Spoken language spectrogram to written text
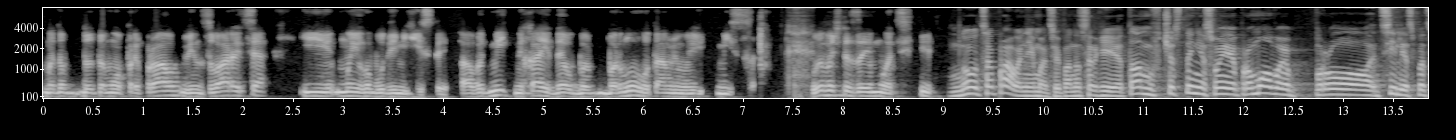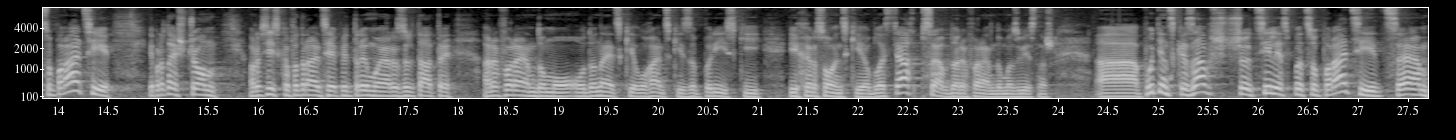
ми додамо приправ. Він звариться, і ми його будемо їсти. А ведмідь нехай йде в бар- барлогу, там його місце. Вибачте за емоції. Ну, це правильні емоції, пане Сергію. Там в частині своєї промови про цілі спецоперації і про те, що Російська Федерація підтримує результати референдуму у Донецькій, Луганській, Запорізькій і Херсонській областях, псевдореферендуму, звісно ж. Путін сказав, що цілі спецоперації це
